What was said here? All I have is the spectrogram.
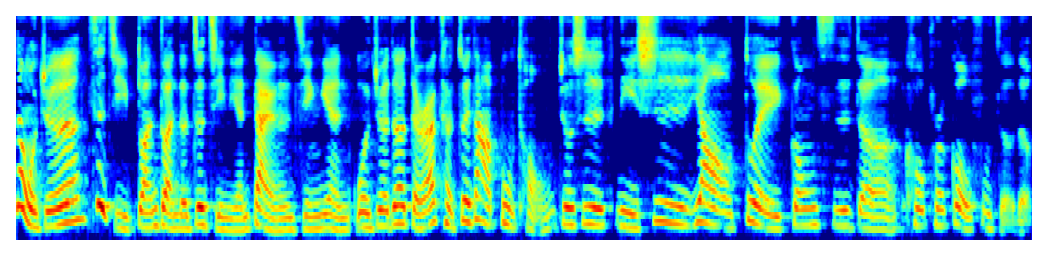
那我觉得自己短短的这几年带人的经验，我觉得 director 最大不同就是你是要对公司的 corporate goal 负责的，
